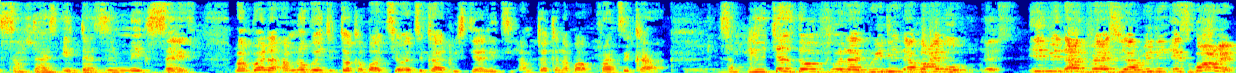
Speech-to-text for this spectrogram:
Sometimes it doesn't make sense. My brother, I'm not going to talk about theoretical Christianity. I'm talking about practical. Some, you just don't feel like reading the Bible. Yes. Even that verse you are reading is boring.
